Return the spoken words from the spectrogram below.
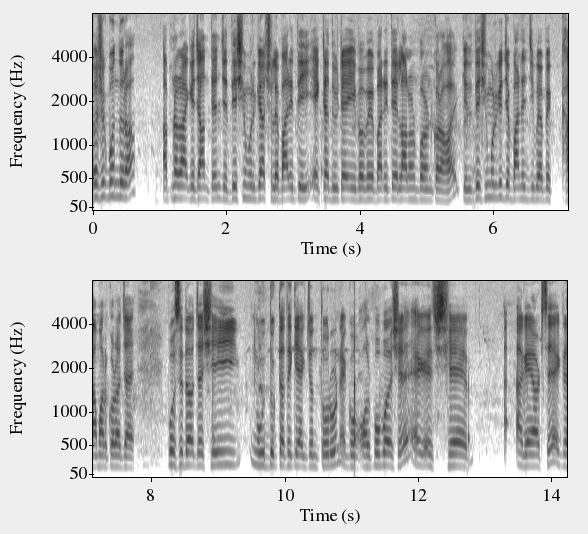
দর্শক বন্ধুরা, আপনারা আগে জানতেন যে দেশি মুরগি আসলে বাড়িতেই একটা, দুইটা এইভাবে বাড়িতে লালন পালন করা হয়। কিন্তু দেশি মুরগির যে বাণিজ্যিকভাবে খামার করা যায়, পৌঁছে দেওয়া যায়, সেই উদ্যোক্তা থেকে একজন তরুণ এবং অল্প বয়সে সে আগে আসছে একটা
